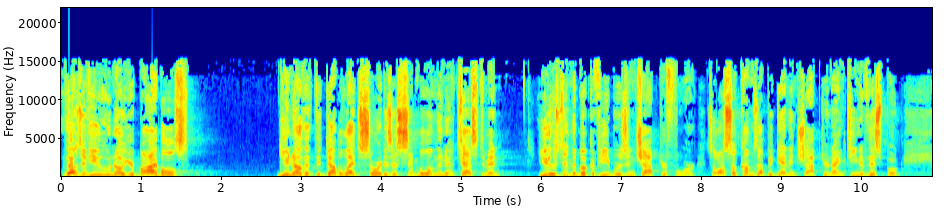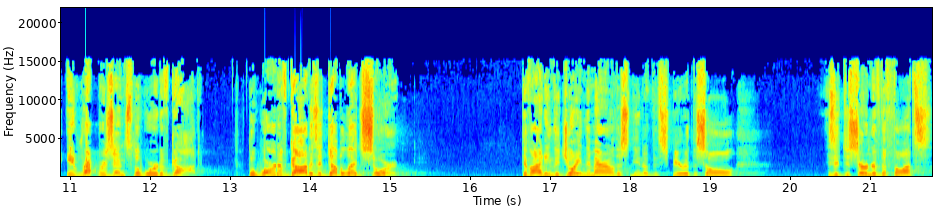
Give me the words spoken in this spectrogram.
those of you who know your Bibles, you know that the double edged sword is a symbol in the New Testament used in the book of Hebrews in chapter 4. It also comes up again in chapter 19 of this book. It represents the Word of God. The Word of God is a double edged sword, dividing the joint and the marrow, the, you know, the spirit, the soul. Is a discerner of the thoughts,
